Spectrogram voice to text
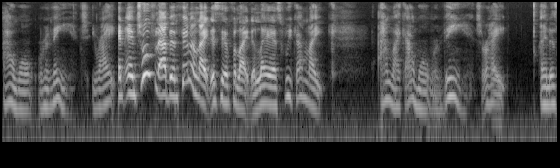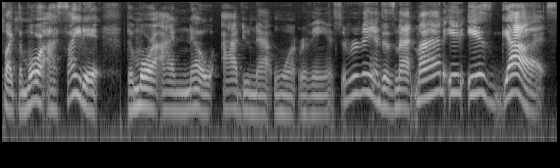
I want revenge, right? And and truthfully, I've been feeling like this here for like the last week. I'm like, I'm like, I want revenge, right? And it's like the more I say that, the more I know I do not want revenge. The revenge is not mine, it is God's.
